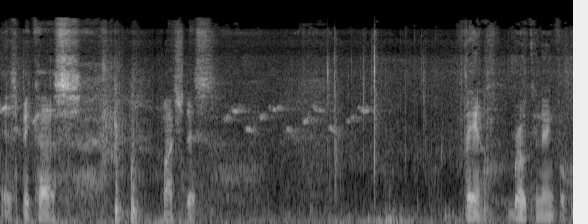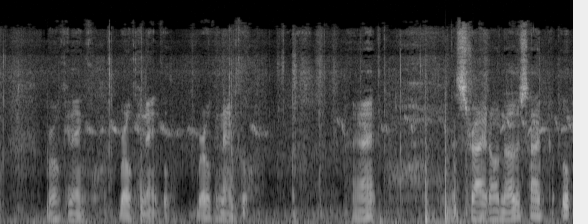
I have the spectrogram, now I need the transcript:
is because watch this. Bam broken ankle broken ankle broken ankle broken ankle. All right let's try it on the other side. Oop,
